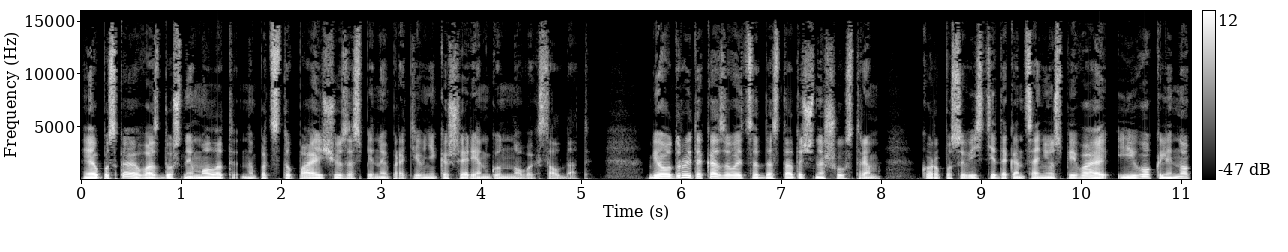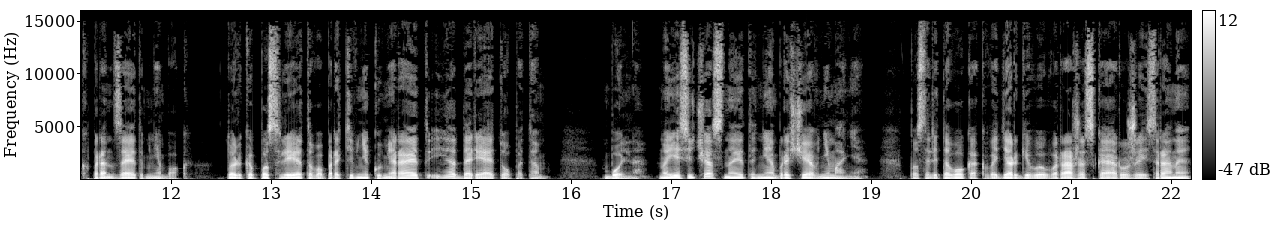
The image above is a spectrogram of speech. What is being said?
и опускаю воздушный молот на подступающую за спиной противника шеренгу новых солдат. Биодроид оказывается достаточно шустрым. Корпус увести до конца не успеваю, и его клинок пронзает мне бок. Только после этого противник умирает и одаряет опытом. Больно, но я сейчас на это не обращаю внимания. После того, как выдергиваю вражеское оружие из раны,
